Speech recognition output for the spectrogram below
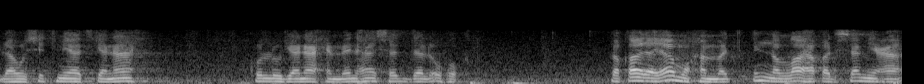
له ستمائة جناح كل جناح منها سد الأفق. فقال يا محمد إن الله قد سمع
